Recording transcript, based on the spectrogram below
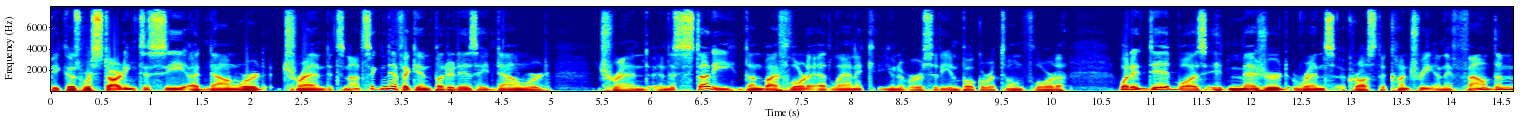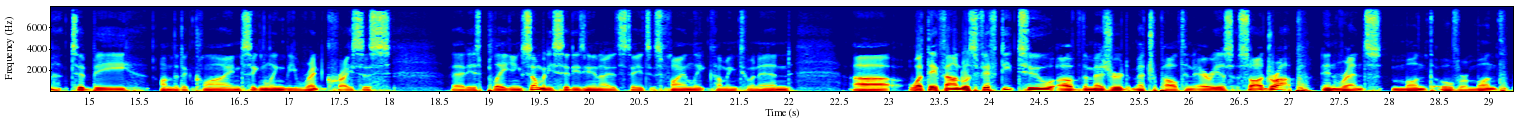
because we're starting to see a downward trend. It's not significant, but it is a downward trend. And this study done by Florida Atlantic University in Boca Raton, Florida, what it did was it measured rents across the country and they found them to be on the decline, signaling the rent crisis that is plaguing so many cities in the United States is finally coming to an end. Uh, what they found was 52 of the measured metropolitan areas saw a drop in rents month over month.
